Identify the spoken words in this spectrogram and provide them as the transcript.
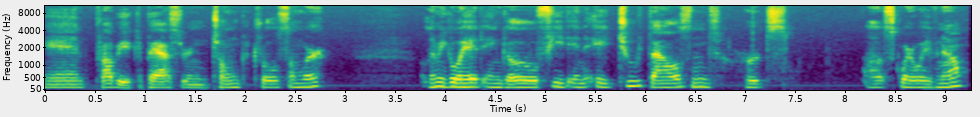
And probably a capacitor and tone control somewhere. Let me go ahead and go feed in a 2000 hertz uh, square wave now.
